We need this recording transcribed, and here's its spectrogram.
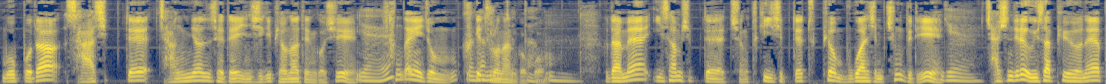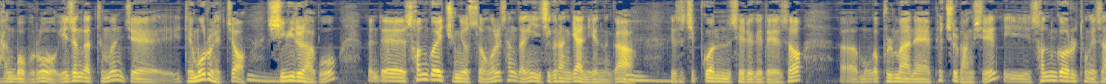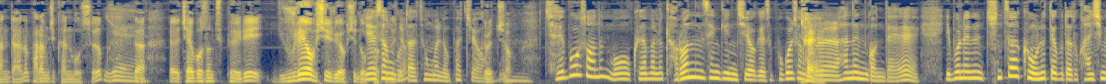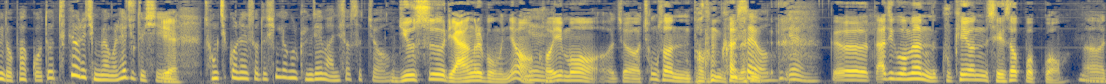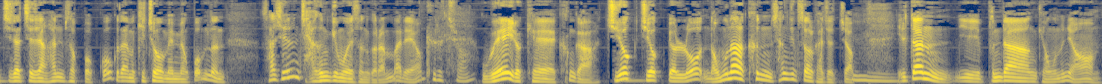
무엇보다 40대 장년 세대의 인식이 변화된 것이 예. 상당히 좀 크게 드러난. 거고 음. 그다음에 20, 30대층 특히 20대 투표 무관심층들이 예. 자신들의 의사 표현의 방법으로 예전 같으면 이제 데모를 했죠. 음. 시위를 하고 그런데 선거의 중요성을 상당히 인식을 한 게 아니겠는가. 음. 그래서 집권 세력에 대해서 어, 뭔가 불만의 표출 방식, 이 선거를 통해서 한다는 바람직한 모습. 예. 그러니까 에, 재보선 투표율이 유례 없이 유례 없이 높았거든요. 예상보다 정말 높았죠. 그렇죠. 음. 재보선은 뭐 그야말로 결혼 생긴 지역에서 보궐선거를 네. 하는 건데 이번에는 진짜 그 어느 때보다도 관심이 높았고 또 투표율이 증명을 해주듯이 예. 정치권에서도 신경을 굉장히 많이 썼었죠. 뉴스량을 보면요. 예. 거의 뭐 저 총선 버금가는 글쎄요. 예. 그 따지고 보면 국회의원 세석 뽑고 음. 어, 지자체장 한 석 뽑고 그다음에 기초 몇 명 뽑는 사실은 작은 규모의 선거란 말이에요. 그렇죠. 왜 이렇게 큰가? 지역 지역별로 너무나 큰 상징성을 가졌죠. 음. 일단 이 분당 경우는요.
